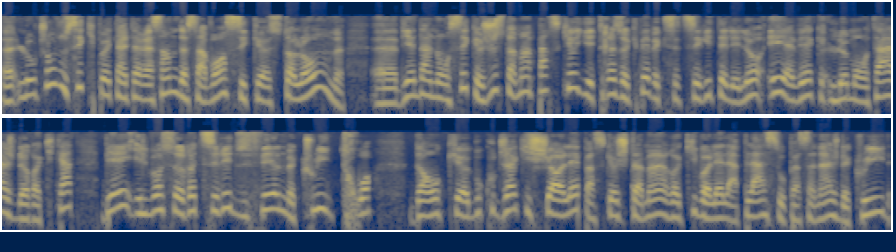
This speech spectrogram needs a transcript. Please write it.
Euh, L'autre chose aussi qui peut être intéressante de savoir, c'est que Stallone euh, vient d'annoncer que justement parce qu'il est très occupé avec cette série télé-là et avec le montage de Rocky 4, bien, il va se retirer du film Creed 3. Donc, euh, beaucoup de gens qui chialaient parce que justement Rocky volait la place au personnage de Creed.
